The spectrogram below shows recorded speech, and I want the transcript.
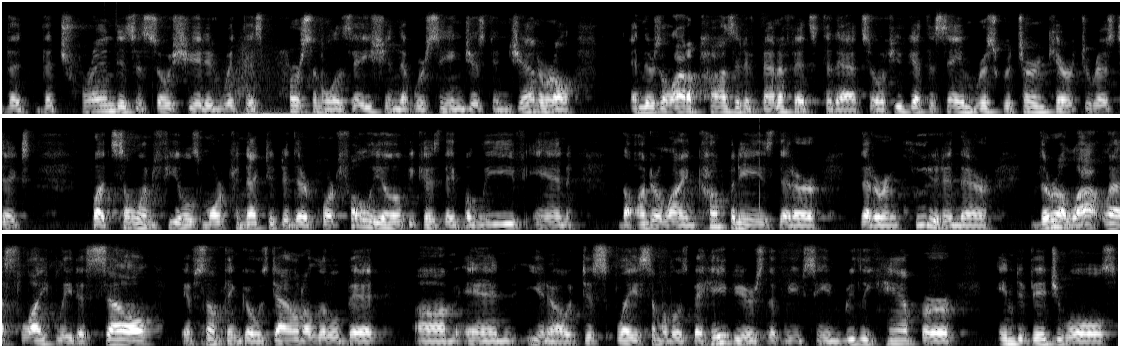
the, the trend is associated with this personalization that we're seeing just in general and there's a lot of positive benefits to that. So if you get the same risk return characteristics, but someone feels more connected to their portfolio because they believe in the underlying companies that are that are included in there, they're a lot less likely to sell if something goes down a little bit. um, and you know display some of those behaviors that we've seen really hamper individuals'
